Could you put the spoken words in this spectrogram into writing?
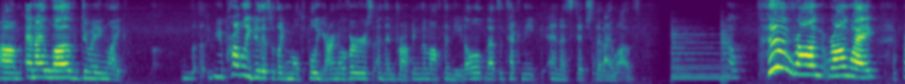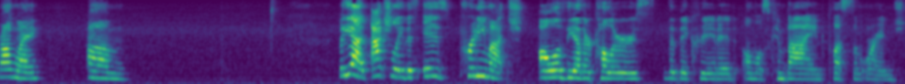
Um, and I love doing like, you probably do this with like multiple yarn overs and then dropping them off the needle. That's a technique and a stitch that I love. Oh, wrong, wrong way, wrong way. Um, but yeah, actually this is pretty much all of the other colors that they created almost combined plus some orange.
